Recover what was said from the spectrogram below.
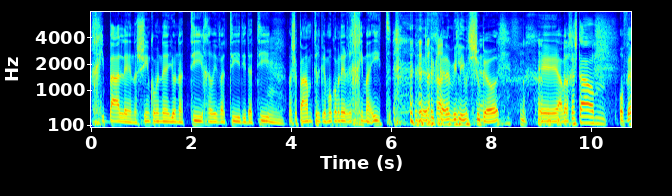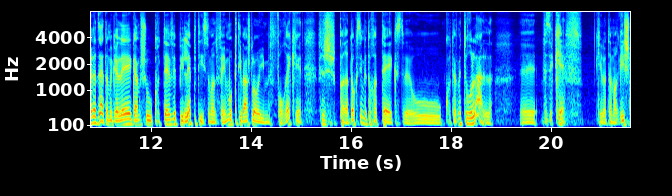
חיבה לאנשים, כל מיני יונתי, חביבתי, ידידתי, מהמם. מה שפעם תרגמו כל מיני רכימאית, כאלה מילים משוגעות. נכון. אה, אבל אחרי שאתה עובר את זה, אתה מגלה גם שהוא כותב אפילפטי, זאת אומרת, לפעמים הכתיבה שלו היא מפורקת, יש פרדוקסים בתוך הטקסט, והוא כותב מטורלל, אה, וזה כיף. כאילו, אתה מרגיש,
